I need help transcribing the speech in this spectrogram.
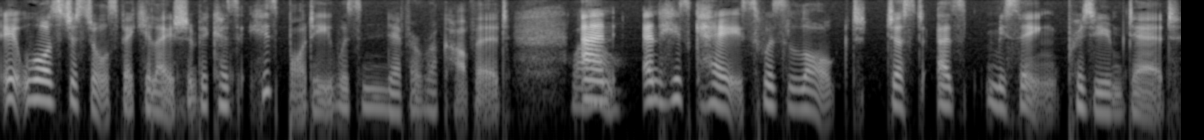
it was just all speculation because his body was never recovered. And and his case was logged just as missing, presumed dead.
